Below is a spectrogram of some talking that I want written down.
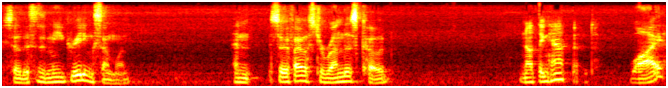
So this is me greeting someone. And so if I was to run this code, nothing happened. Why?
